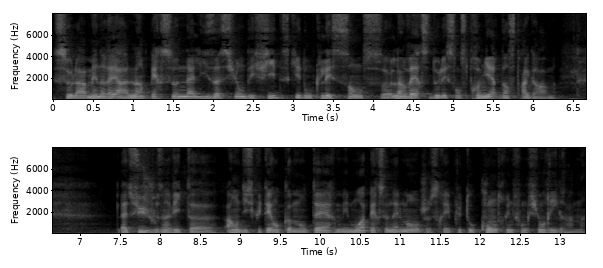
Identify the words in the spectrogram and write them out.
cela mènerait à l'impersonnalisation des feeds, ce qui est donc l'essence, l'inverse de l'essence première d'Instagram. Là-dessus, je vous invite euh, à en discuter en commentaire, mais moi personnellement, je serais plutôt contre une fonction Regram.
